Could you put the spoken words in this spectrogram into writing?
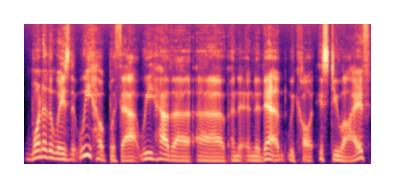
One of the ways that we help with that, we have a, uh, an, an event, we call it ISTE Live.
